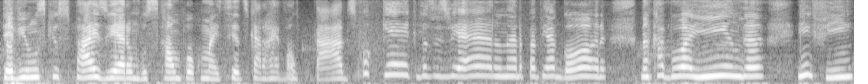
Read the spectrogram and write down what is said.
Teve uns que os pais vieram buscar um pouco mais cedo, ficaram revoltados. Por que, que vocês vieram? Não era para vir agora, não acabou ainda. Enfim,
